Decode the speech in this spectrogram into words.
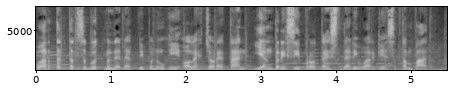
warteg tersebut mendadak dipenuhi oleh coretan yang berisi protes dari warga setempat.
